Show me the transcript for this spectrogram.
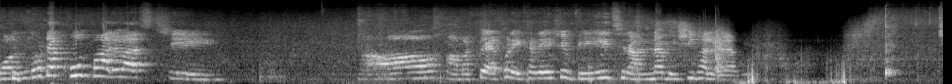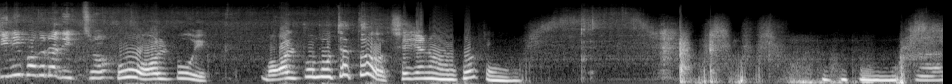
গন্ধটা খুব ভালো আসছে। আমার তো এখন এখানে এসে ভেজ রান্না বেশি ভালো লাগে। চিনি কতটা দিচ্ছ? ও অল্প একটু অল্প মোচা তো সেই জন্য অল্প চিনি। নাড়া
